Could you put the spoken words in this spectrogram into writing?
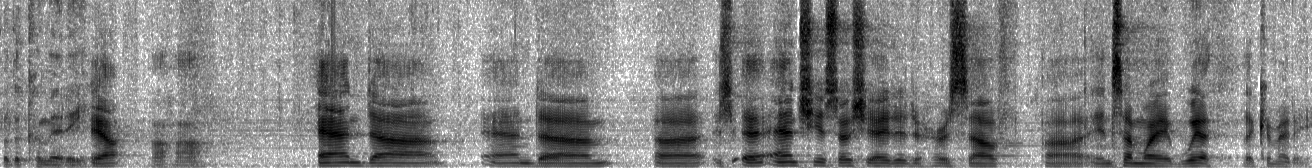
For the committee? Yeah. Uh-huh. And, uh, and, um, uh, and she associated herself uh, in some way with the committee.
